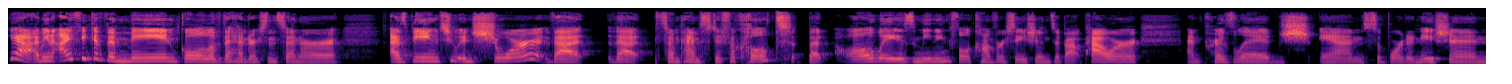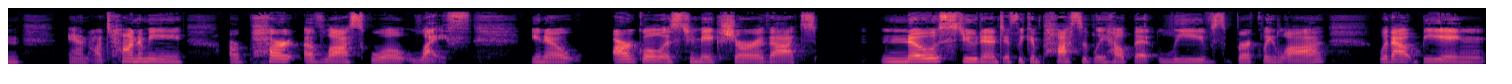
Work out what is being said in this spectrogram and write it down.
Yeah, I mean, I think of the main goal of the Henderson Center as being to ensure that that sometimes difficult but always meaningful conversations about power and privilege and subordination and autonomy are part of law school life. You know, our goal is to make sure that no student, if we can possibly help it, leaves Berkeley Law without being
